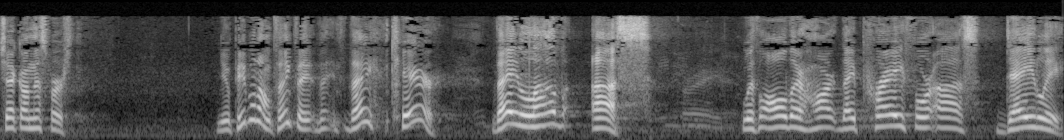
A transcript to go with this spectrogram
check on this person. You know, people don't think they, they, they care. They love us with all their heart. They pray for us daily.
